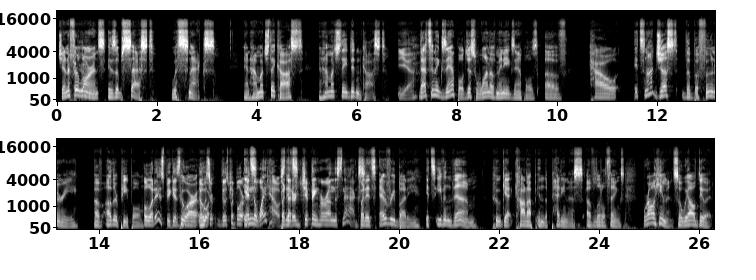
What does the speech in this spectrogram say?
Jennifer Lawrence is obsessed with snacks and how much they cost and how much they didn't cost. Yeah. That's an example, just one of many examples of how it's not just the buffoonery of other people. Well, it is because who are those who are, those people are in the White House that are jipping her on the snacks. But it's everybody. It's even them who get caught up in the pettiness of little things. We're all human, so we all do it.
